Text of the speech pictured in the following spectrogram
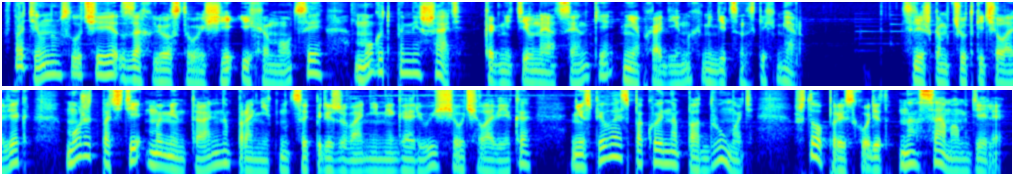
В противном случае захлестывающие их эмоции могут помешать когнитивной оценке необходимых медицинских мер. Слишком чуткий человек может почти моментально проникнуться переживаниями горюющего человека, не успевая спокойно подумать, что происходит на самом деле –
